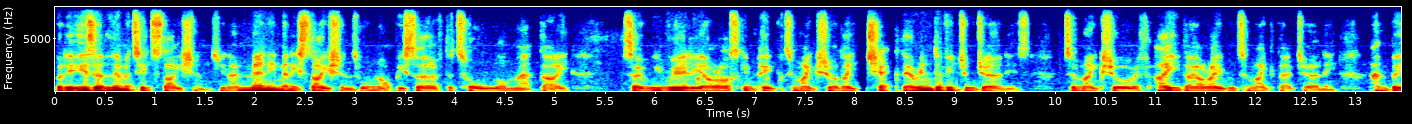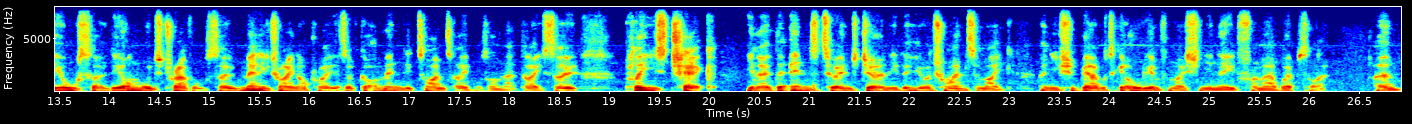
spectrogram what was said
but it is at limited stations. You know many many stations will not be served at all on that day. So we really are asking people to make sure they check their individual journeys to make sure if a they are able to make that journey and b also the onward travel. So many train operators have got amended timetables on that day. So please check you know the end to end journey that you are trying to make and you should be able to get all the information you need from our website and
